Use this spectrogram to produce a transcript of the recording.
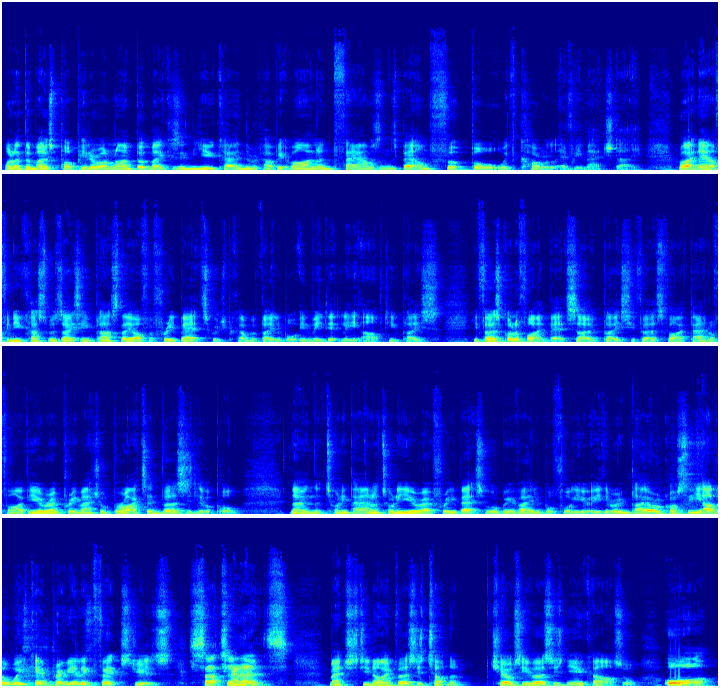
one of the most popular online bookmakers in the UK and the Republic of Ireland. Thousands bet on football with Coral every match day. Right now, for new customers 18 plus, they offer free bets which become available immediately after you place your first qualifying bet. So, place your first £5 or €5 Euro pre match on Brighton versus Liverpool knowing that £20 or €20 Euro free bets will be available for you either in play or across the other weekend Premier League fixtures, such as Manchester United versus Tottenham, Chelsea versus Newcastle, or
